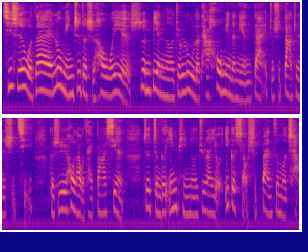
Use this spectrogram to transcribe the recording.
其实我在录明治的时候，我也顺便呢就录了他后面的年代，就是大正时期。可是后来我才发现，这整个音频呢居然有一个小时半这么长。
